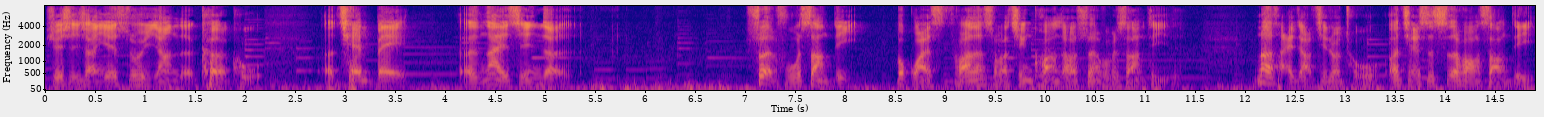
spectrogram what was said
学习像耶稣一样的刻苦、呃谦卑、呃耐心的顺服上帝，不管发生什么情况都要顺服上帝的。那才叫基督徒，而且是释放上帝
